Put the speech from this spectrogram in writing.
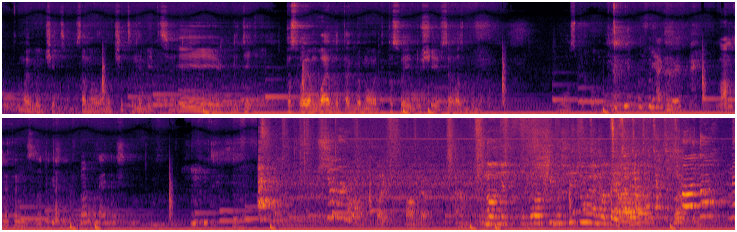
Тому ви вчіться. Саме головне вчіться, не бійтеся. І йдіть по своєму вайбу, так би мовити, по своїй душі, і все у вас буде. Ну, успіху. Дякую. Вам дякуємо за запитання. Вам також. Що ви робите? Ну, не трошки дошкітуємо та й все. Ану, не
